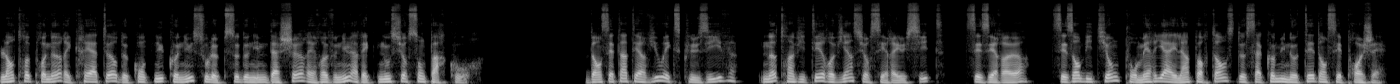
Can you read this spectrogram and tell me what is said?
l'entrepreneur et créateur de contenu connu sous le pseudonyme d'Asher est revenu avec nous sur son parcours. Dans cette interview exclusive, notre invité revient sur ses réussites, ses erreurs, ses ambitions pour Meria et l'importance de sa communauté dans ses projets.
